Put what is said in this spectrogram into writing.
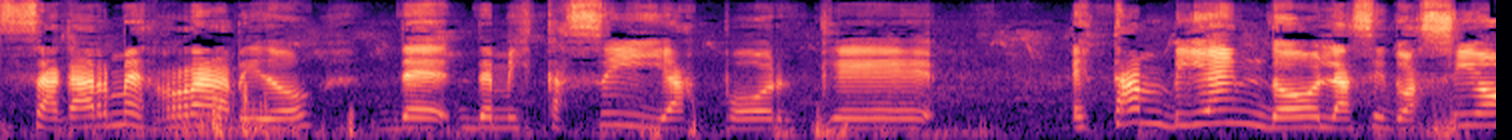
sacarme rápido de, de mis casillas porque están viendo la situación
